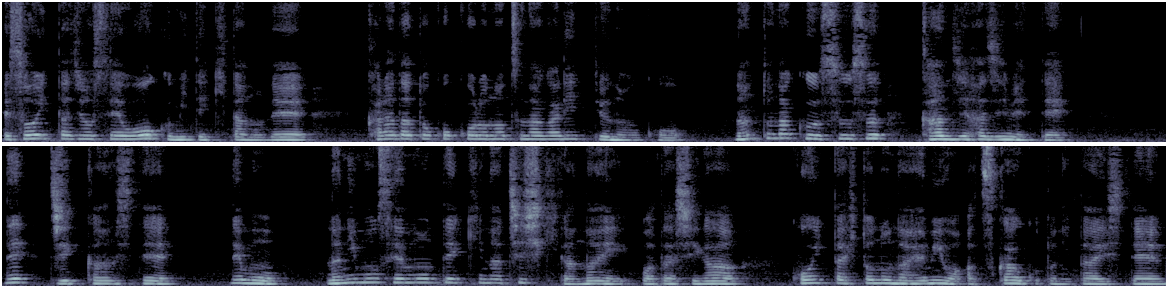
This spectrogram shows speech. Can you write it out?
でそういった女性を多く見てきたので体と心のつながりっていうのをこうなんとなく薄々感じ始めてで実感してでも何も専門的な知識がない私がこういった人の悩みを扱うことに対して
